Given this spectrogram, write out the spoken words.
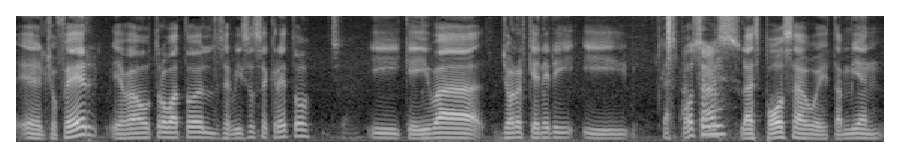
el chofer, iba otro vato del servicio secreto y que iba John F. Kennedy y La esposa, la esposa, güey, también.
